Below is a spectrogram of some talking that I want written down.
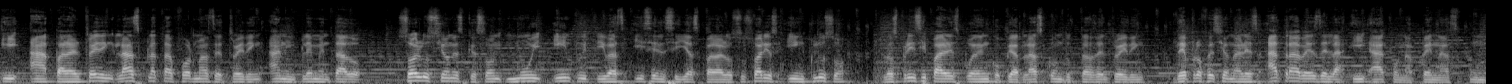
IA para el trading. Las plataformas de trading han implementado soluciones que son muy intuitivas y sencillas para los usuarios. Incluso los principales pueden copiar las conductas del trading de profesionales a través de la IA con apenas un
